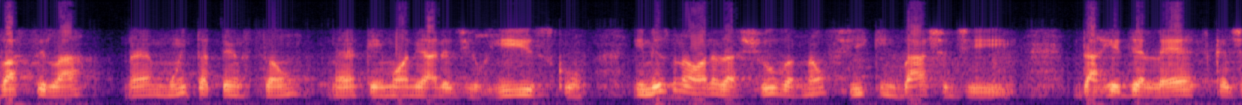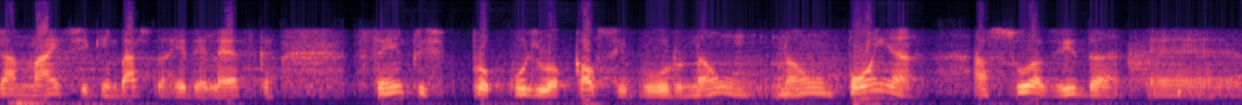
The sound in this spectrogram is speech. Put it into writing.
vacilar, né? muita atenção, né? quem mora em área de risco, e mesmo na hora da chuva, não fique embaixo de, da rede elétrica, jamais fique embaixo da rede elétrica, sempre procure local seguro, não, não ponha a sua vida é,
